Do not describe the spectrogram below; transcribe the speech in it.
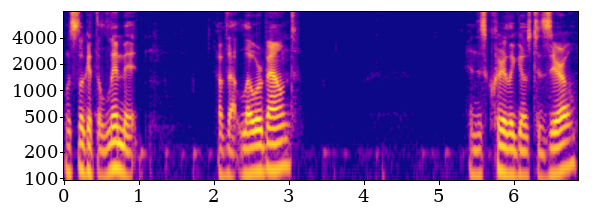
let's look at the limit of that lower bound. And this clearly goes to 0.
